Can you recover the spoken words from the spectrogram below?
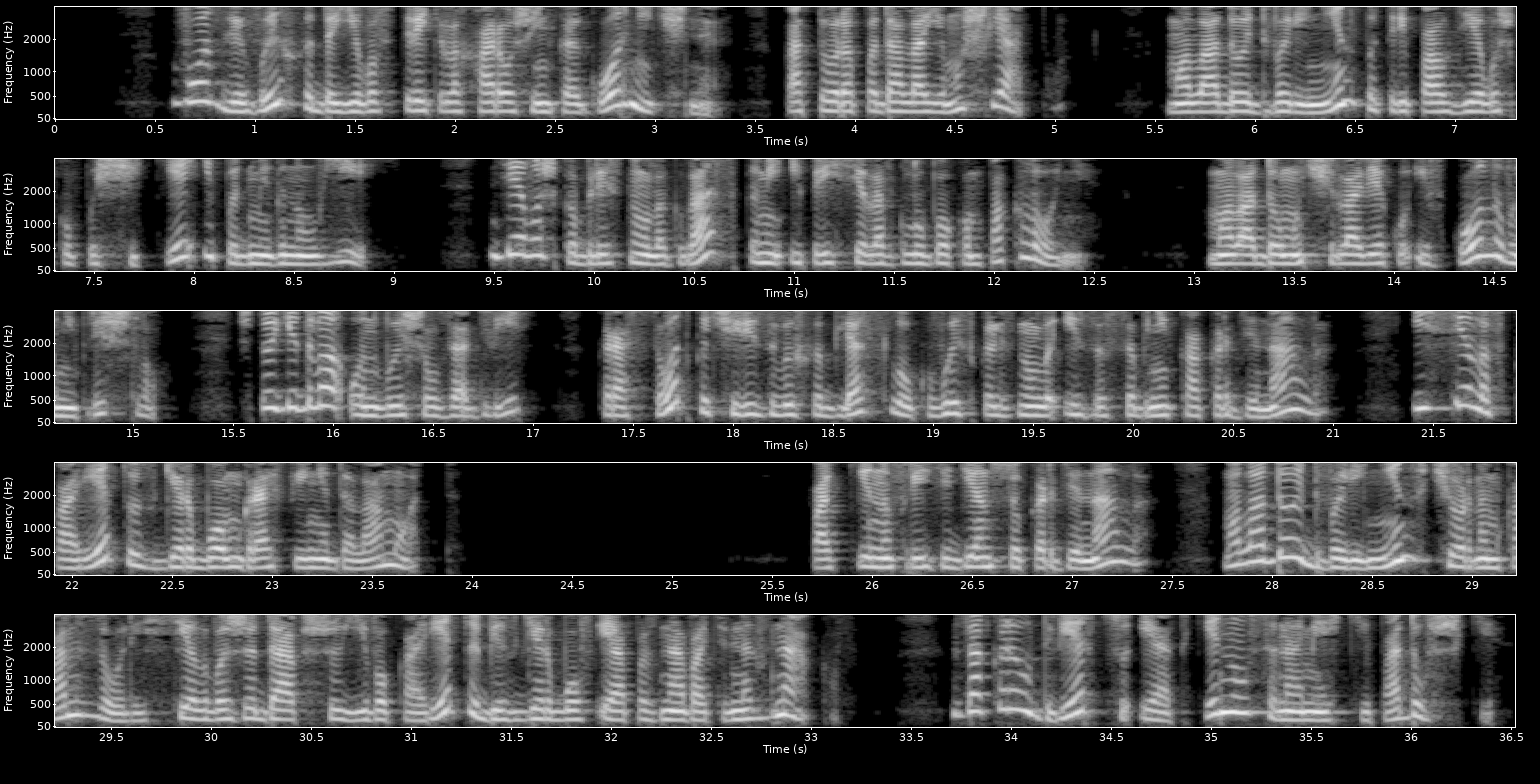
Возле выхода его встретила хорошенькая горничная, которая подала ему шляпу. Молодой дворянин потрепал девушку по щеке и подмигнул ей. Девушка блеснула глазками и присела в глубоком поклоне. Молодому человеку и в голову не пришло, что едва он вышел за дверь, красотка через выход для слуг выскользнула из особняка кардинала и села в карету с гербом графини Деламот. Покинув резиденцию кардинала, молодой дворянин в черном камзоле сел в ожидавшую его карету без гербов и опознавательных знаков, закрыл дверцу и откинулся на мягкие подушки.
